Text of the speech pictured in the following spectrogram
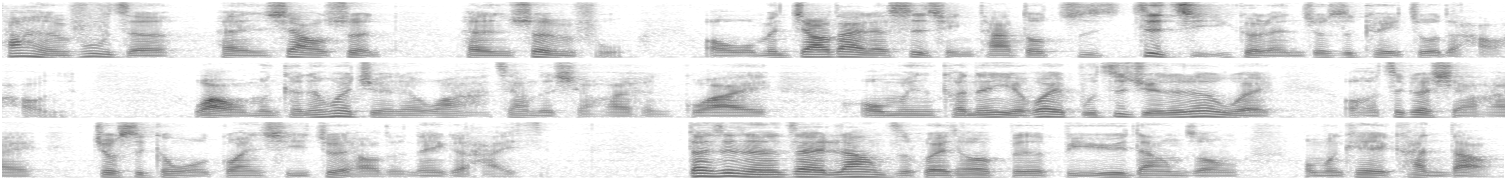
他很负责、很孝顺、很顺服，哦，我们交代的事情他都自自己一个人就是可以做得好好的。哇，我们可能会觉得哇，这样的小孩很乖，我们可能也会不自觉的认为，哦，这个小孩。就是跟我关系最好的那个孩子，但是呢，在浪子回头的比喻当中，我们可以看到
